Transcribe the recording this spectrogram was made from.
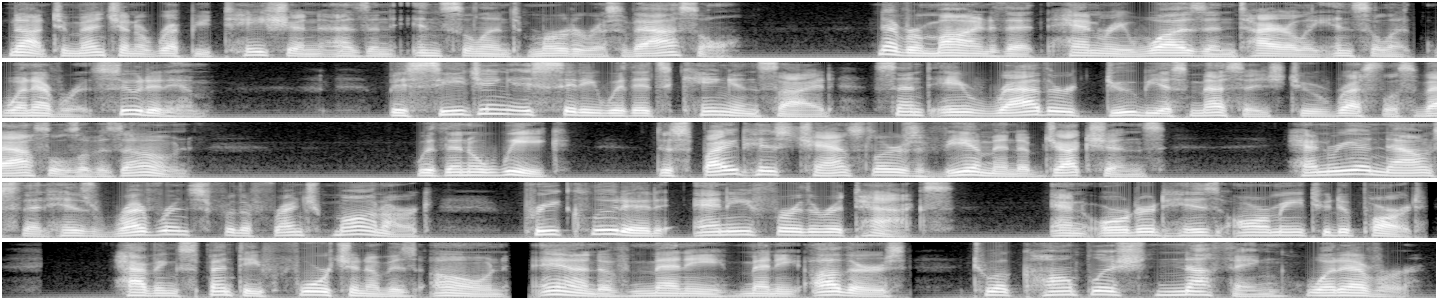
not to mention a reputation as an insolent, murderous vassal. Never mind that Henry was entirely insolent whenever it suited him. Besieging a city with its king inside sent a rather dubious message to restless vassals of his own. Within a week, despite his chancellor's vehement objections, Henry announced that his reverence for the French monarch precluded any further attacks and ordered his army to depart, having spent a fortune of his own and of many, many others to accomplish nothing whatever.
